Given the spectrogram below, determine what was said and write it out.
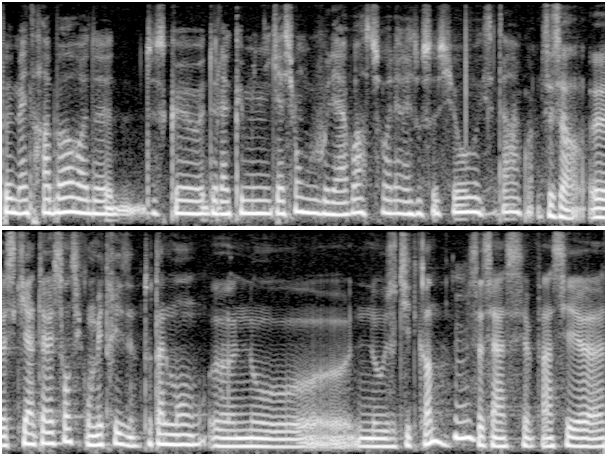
peut mettre à bord de, de, ce que, de la communication que vous voulez avoir sur les réseaux sociaux, etc. C'est ça. Euh, ce qui est intéressant, c'est qu'on maîtrise totalement euh, nos, nos outils de com. Mmh. Ça, c'est, euh,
